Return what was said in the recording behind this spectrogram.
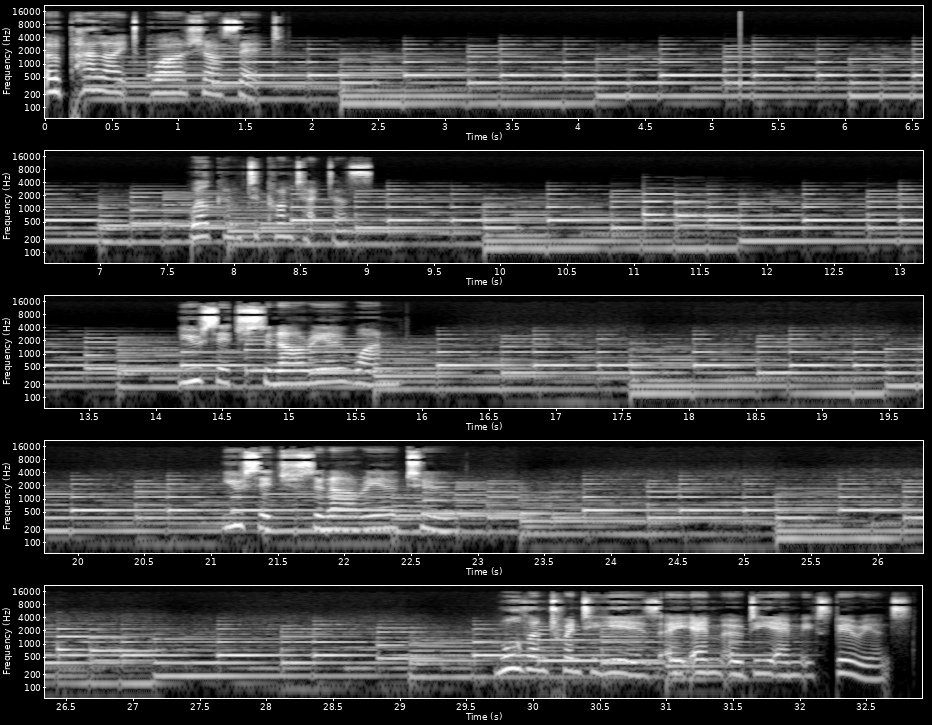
Opalite gua sha set. Welcome to contact us. Usage scenario 1 Usage scenario 2 More than 20 years OEM/ODM experience.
